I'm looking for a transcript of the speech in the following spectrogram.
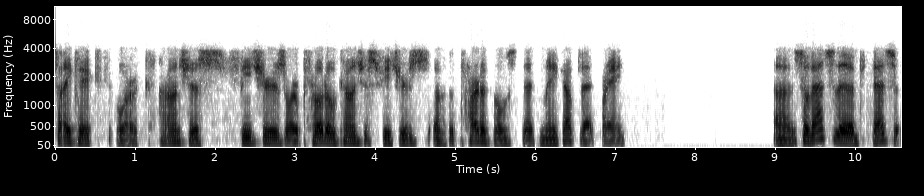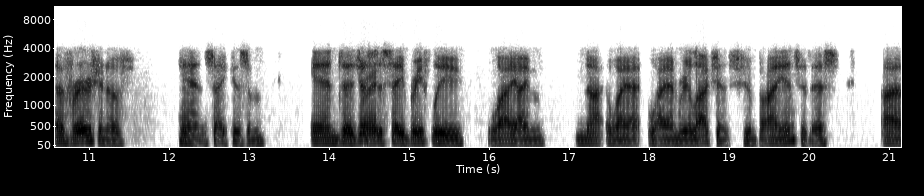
psychic or conscious features or proto-conscious features of the particles that make up that brain. Uh, so that's the that's a version of panpsychism. And uh, just right. to say briefly why I'm not why I, why I'm reluctant to buy into this, uh,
